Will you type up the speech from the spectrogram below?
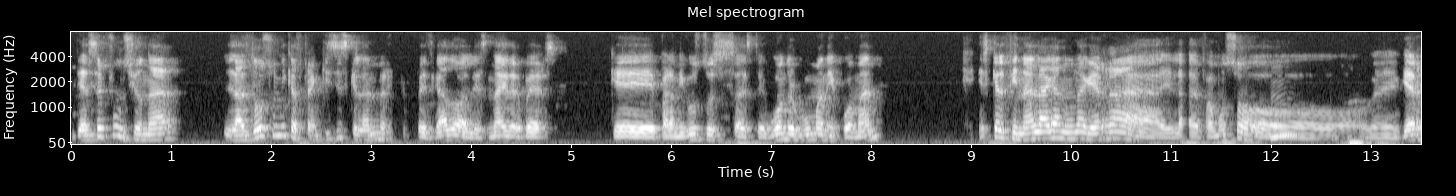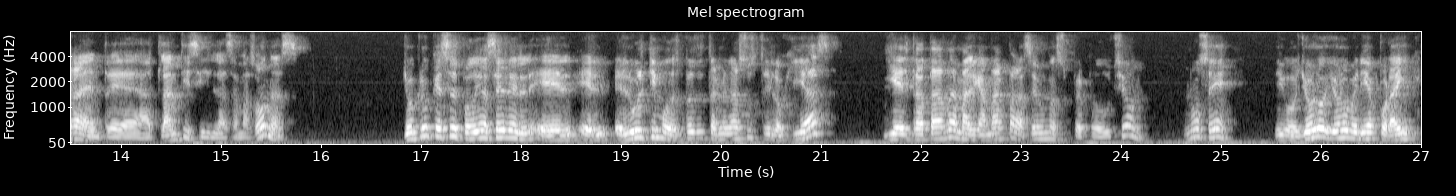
de hacer funcionar las dos únicas franquicias que le han pesgado al Snyderverse, que para mi gusto es este, Wonder Woman y Aquaman, es que al final hagan una guerra, el, famoso eh, guerra entre Atlantis y las Amazonas. Yo creo que ese podría ser el, último después de terminar sus trilogías y el tratar de amalgamar para hacer una superproducción. No sé, digo, yo lo, yo lo vería por ahí.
